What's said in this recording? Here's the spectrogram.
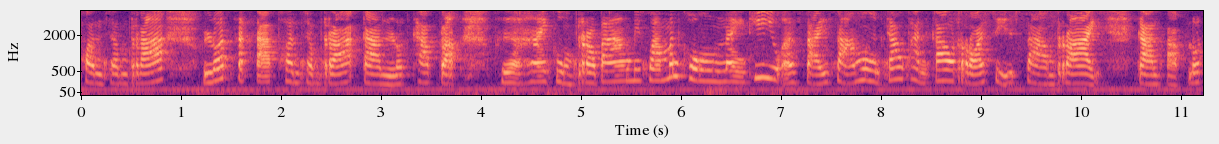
ผ่อนชำระ ลดอัตราผ่อนชำระการลดค่าปรับ เพื่อให้กลุ่มเปราะบางมีความมั่นคงในที่อยู่อาศัย 39,943 ราย การปรับลด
